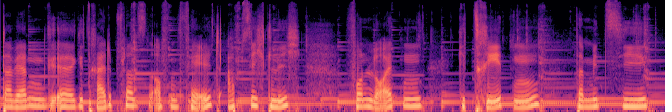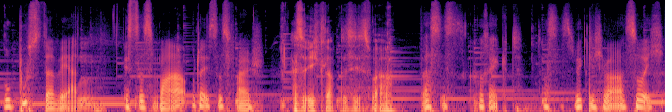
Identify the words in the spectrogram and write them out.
Da werden äh, Getreidepflanzen auf dem Feld absichtlich von Leuten getreten, damit sie robuster werden. Ist das wahr oder ist das falsch? Also ich glaube, das ist wahr. Das ist korrekt. Das ist wirklich wahr. So, ich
